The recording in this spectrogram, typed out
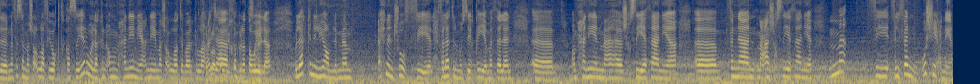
نفسها ما شاء الله في وقت قصير ولكن أم حنين يعني ما شاء الله تبارك الله خبرة عندها طويلة. خبرة طويلة صحيح. ولكن اليوم لما إحنا نشوف في الحفلات الموسيقية مثلا آه، أم حنين معها شخصية ثانية آه، فنان معها شخصية ثانية ما في في الفن وش يعني؟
